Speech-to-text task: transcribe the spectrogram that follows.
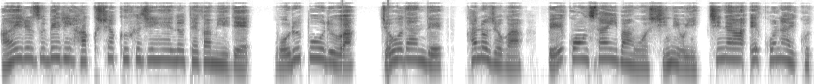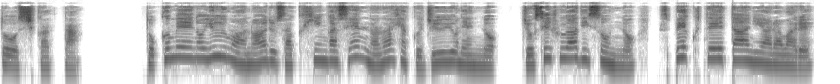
アイルズベリ伯爵夫人への手紙で、ウォルポールは冗談で彼女がベーコン裁判をしにウィッチナーへ来ないことを叱った。匿名のユーモアのある作品が1714年のジョセフ・アディソンのスペクテーターに現れ、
